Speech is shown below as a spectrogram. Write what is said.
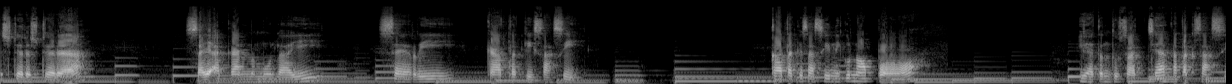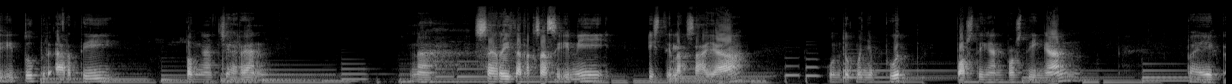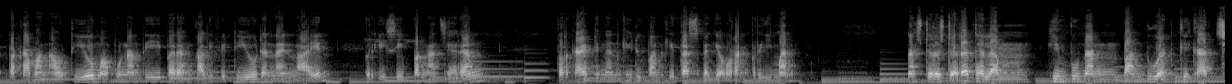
Saudara-saudara, saya akan memulai seri katekisasi. Katekisasi ini ku nopo? Ya tentu saja katekisasi itu berarti pengajaran. Nah, seri katekisasi ini istilah saya untuk menyebut postingan-postingan baik rekaman audio maupun nanti barangkali video dan lain-lain berisi pengajaran terkait dengan kehidupan kita sebagai orang beriman. Nah, saudara-saudara, dalam himpunan panduan GKJ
